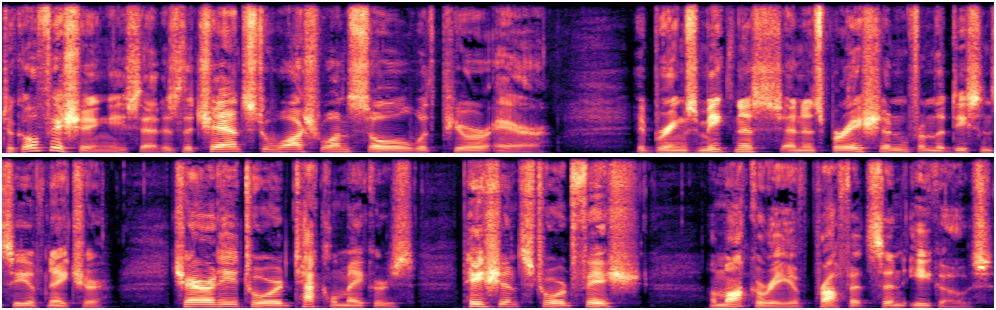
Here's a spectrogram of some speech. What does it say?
to go fishing, he said, is the chance to wash one's soul with pure air. It brings meekness and inspiration from the decency of nature, charity toward tackle makers, patience toward fish, a mockery of prophets and egos.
